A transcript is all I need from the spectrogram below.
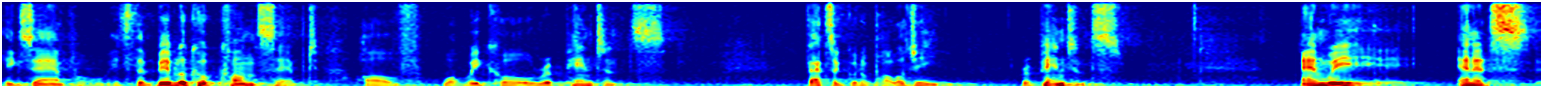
example. It's the biblical concept of what we call repentance. That's a good apology, repentance. And we and it's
